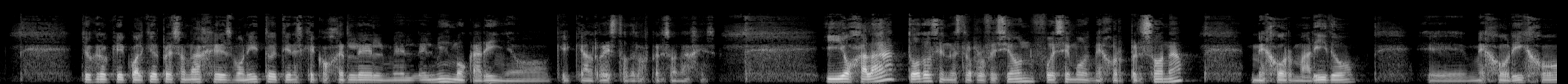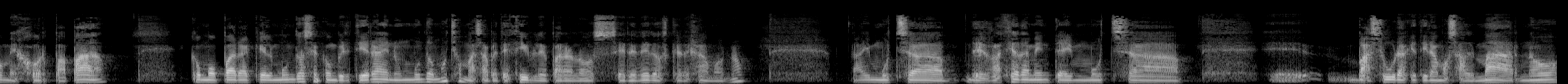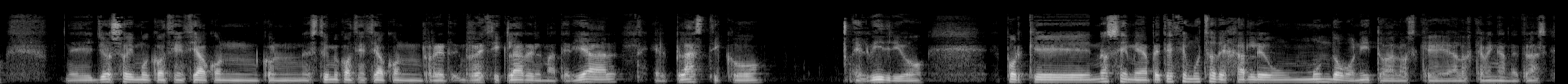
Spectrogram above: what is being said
Yo creo que cualquier personaje es bonito y tienes que cogerle el, mismo cariño que, al resto de los personajes. Y ojalá todos en nuestra profesión fuésemos mejor persona, mejor marido, eh, mejor hijo, mejor papá, como para que el mundo se convirtiera en un mundo mucho más apetecible para los herederos que dejamos, ¿no? Hay mucha, desgraciadamente hay mucha eh, basura que tiramos al mar, ¿no? Eh, yo soy muy concienciado con, estoy muy concienciado con reciclar el material, el plástico, el vidrio, porque no sé, me apetece mucho dejarle un mundo bonito a los que a los que vengan detrás.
